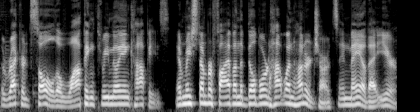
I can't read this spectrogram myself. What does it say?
The record sold a whopping 3 million copies and reached number 5 on the Billboard Hot 100 charts in May of that year.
